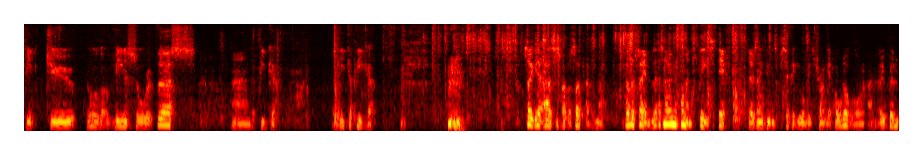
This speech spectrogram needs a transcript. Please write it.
Pikachu. Oh, we've got a Venusaur reverse and a Pika. Pika Pika. so yeah, as I've got sidetracked now. As I was saying, let us know in the comments, please, if there's anything in specific you want me to try and get hold of or and open.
